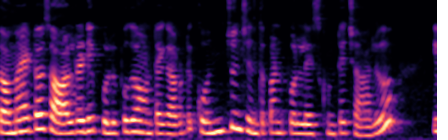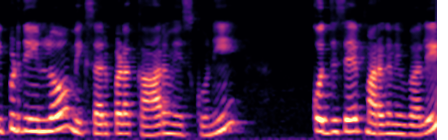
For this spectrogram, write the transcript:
టొమాటోస్ ఆల్రెడీ పులుపుగా ఉంటాయి కాబట్టి కొంచెం చింతపండు పుల్ల వేసుకుంటే చాలు. ఇప్పుడు దీనిలో మీకు సరిపడా కారం వేసుకొని కొద్దిసేపు మరగనివ్వాలి.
